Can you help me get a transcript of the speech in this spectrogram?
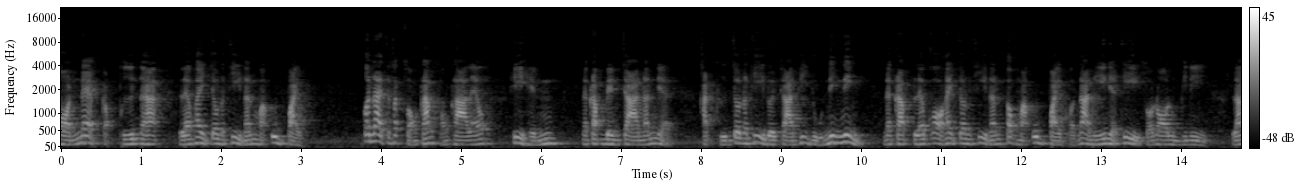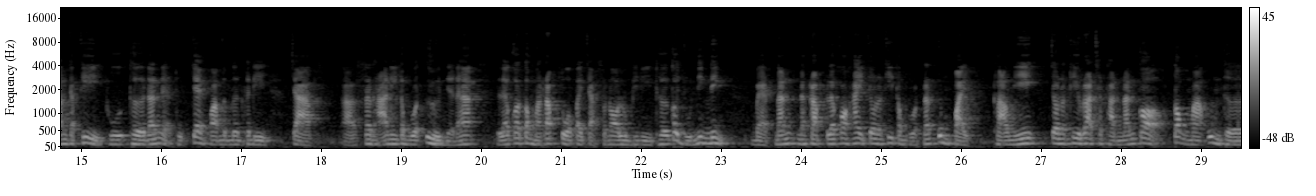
นอนแนบกับพื้นนะฮะแล้วให้เจ้าหน้าที่นั้นมาอุ้มไป ก็น่าจะสักสองครั้งสองคราแล้วที่เห็นนะครับเบนจานั้นเนี่ยขัดขืนเจ้าหน้าที่โดยการที่อยู่นิ่งๆนะครับแล้วก็ให้เจ้าหน้าที่นั้นต้องมาอุ้มไปก่อนหน้านี้เนี่ยที่สอนอลุมพินี หลังจากที่เธอนั้นเนี่ยถูกแจ้งความดำเนินคดีจากสถานีตำรวจอื่นเนี่ยนะฮะแล้วก็ต้องมารับตัวไปจากสนลุมพินี เธอก็อยู่นิ่งๆ แบบนั้นนะครับแล้วก็ให้เจ้าหน้าที่ตำรวจนั้นอุ้มไป คราวนี้เจ้าหน้าที่ราชทัณฑ์นั้นก็ต้องมาอุ้มเธอ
